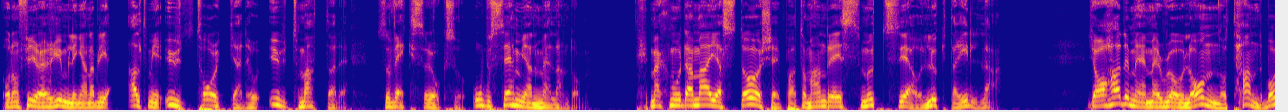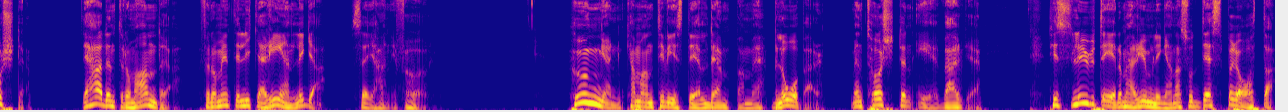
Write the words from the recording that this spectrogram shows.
och de fyra rymlingarna blir allt mer uttorkade och utmattade så växer också osämjan mellan dem. Mahmoud Amaya stör sig på att de andra är smutsiga och luktar illa. Jag hade med mig roll-on och tandborste. Det hade inte de andra, för de är inte lika renliga, säger han i förhör. Hungern kan man till viss del dämpa med blåbär, men törsten är värre. Till slut är de här rymlingarna så desperata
